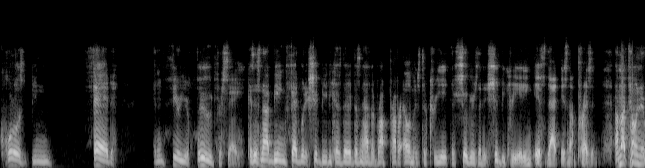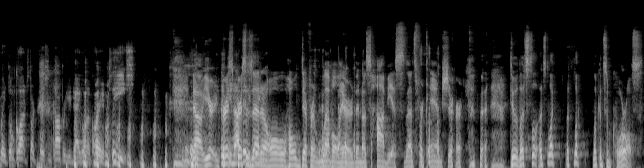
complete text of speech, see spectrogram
coral is being fed an inferior food per se because it's not being fed what it should be because it doesn't have the proper elements to create the sugars that it should be creating if that is not present. I'm not telling everybody don't go out and start dosing copper in your daggone aquarium, please. no, you're Chris. You're Chris is at a whole whole different level here than us hobbyists. That's for damn sure, dude. Let's let's look let's look look at some corals.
